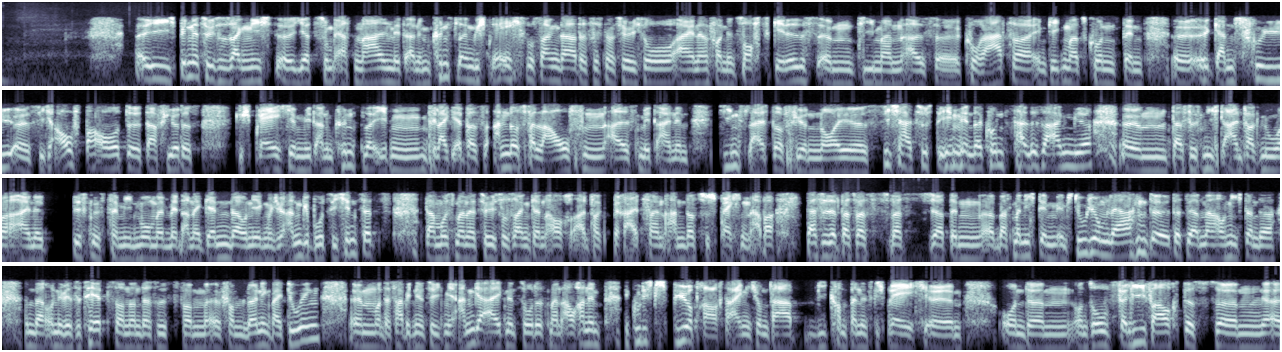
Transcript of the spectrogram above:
Ich bin natürlich sozusagen nicht äh, jetzt zum ersten Mal mit einem Künstler im Gespräch sozusagen da. Das ist natürlich so einer von den Soft Skills, ähm, die man als äh, Kurator im Gegenwartskunst denn äh, ganz früh sich aufbaut, dafür, dass Gespräche mit einem Künstler eben vielleicht etwas anders verlaufen als mit einem Dienstleister für neue Sicherheitssysteme in der Kunsthalle, sagen wir. Ähm, dass es nicht einfach nur eine Business-Termin, wo man mit einer Agenda und irgendwelche Angebot sich hinsetzt. Da muss man natürlich sozusagen dann auch einfach bereit sein, anders zu sprechen. Aber das ist etwas, was, was ja denn, was man nicht im, im Studium lernt. Äh, das lernt man auch nicht an der, an der Universität, sondern das ist vom, äh, vom Learning by Doing. Ähm, und das habe ich natürlich mir angeeignet, so dass man auch ein, ein gutes Gespür braucht eigentlich, um da, wie kommt man ins Gespräch. Ähm, und, ähm, und so verlief auch das,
